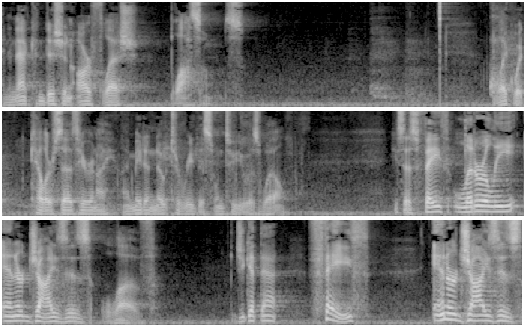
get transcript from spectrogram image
And in that condition, our flesh blossoms. I like what Keller says here, and I, I made a note to read this one to you as well. He says, faith literally energizes love. Did you get that? Faith energizes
